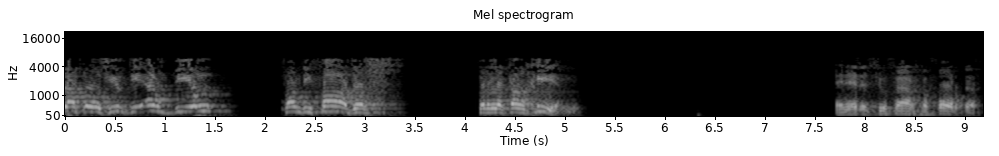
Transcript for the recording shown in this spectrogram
dat ons hierdie erfdeel van die vaders vir hulle kan gee. En het dit so ver gevorder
